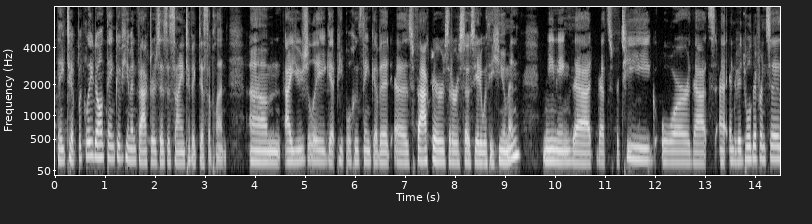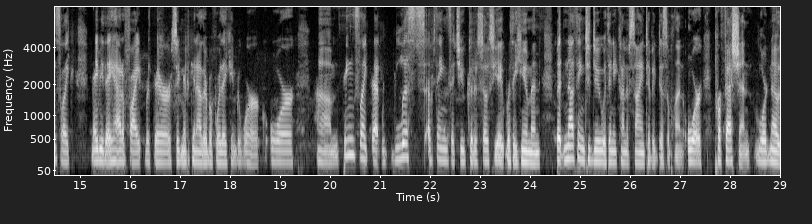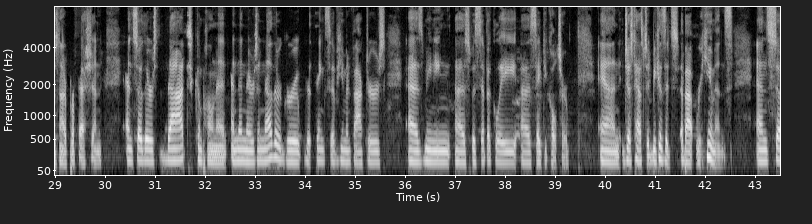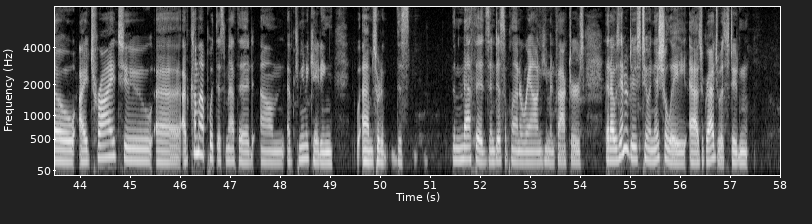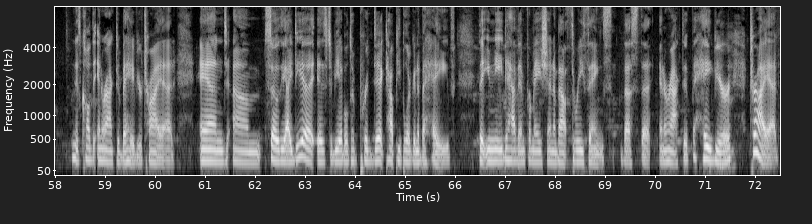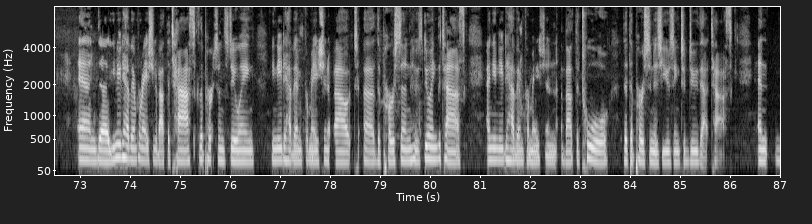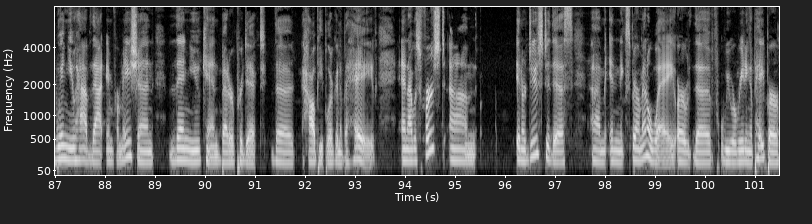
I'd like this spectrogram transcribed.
they typically don't think of human factors as a scientific discipline. Um, I usually get people who think of it as factors that are associated with a human, meaning that that's fatigue or that's uh, individual differences, like maybe they had a fight with their significant other before they came to work, or um, things like that, lists of things that you could associate with a human, but nothing to do with any kind of scientific discipline or profession. Lord knows, not a profession. And so there's that component. And then there's another group that thinks of human factors as meaning uh, specifically uh, safety culture and just has to because it's about humans and so i try to uh, i've come up with this method um, of communicating um, sort of this the methods and discipline around human factors that I was introduced to initially as a graduate student. And it's called the interactive behavior triad. And um, so the idea is to be able to predict how people are going to behave, that you need to have information about three things, thus the interactive behavior mm-hmm. triad. And uh, you need to have information about the task the person's doing. You need to have information about uh, the person who's doing the task. And you need to have information about the tool that the person is using to do that task. And when you have that information, then you can better predict the how people are going to behave. And I was first um, introduced to this um, in an experimental way, or the we were reading a paper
